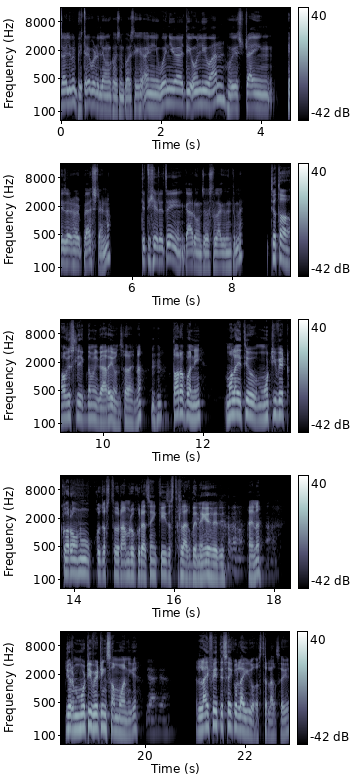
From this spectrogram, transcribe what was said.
जहिले पनि भित्रैबाट ल्याउनु खोज्नुपर्छ कि अनि when you are the only one who is trying his or her best होइन? त्यतिखेर चाहिँ गाह्रो हुन्छ जस्तो लाग्दैन तिमीलाई? त्यो त अभियसली एकदमै गाह्रै हुन्छ होइन? तर पनि मलाई त्यो मोटिभेट गराउनुको जस्तो राम्रो कुरा चाहिँ केही जस्तो लाग्दैन क्या फेरि होइन? युआर मोटिभेटिङ सम वान के लाइफै त्यसैको लागि हो जस्तो लाग्छ कि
